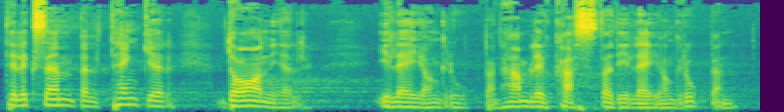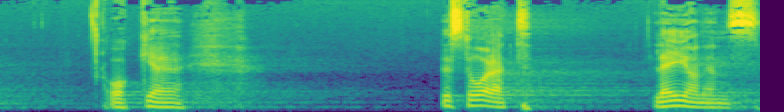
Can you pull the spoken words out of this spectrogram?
Till exempel, tänker Daniel i lejongropen. Han blev kastad i lejongropen. Och eh, det står att lejonens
